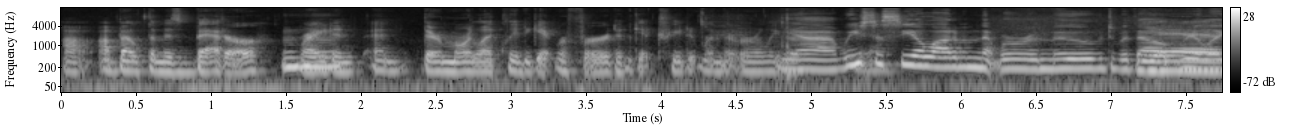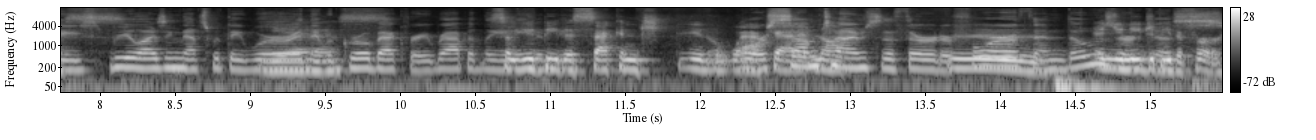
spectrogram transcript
uh, about them is better, Mm-hmm. right? And and they're more likely to get referred and get treated when they're earlier. Yeah, we used to see a lot of them that were removed without really realizing that's what they were, and they would grow back very rapidly. So you'd even be the second, you know, whack or at it, not- sometimes the third or fourth, and those And you are need to be the first.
